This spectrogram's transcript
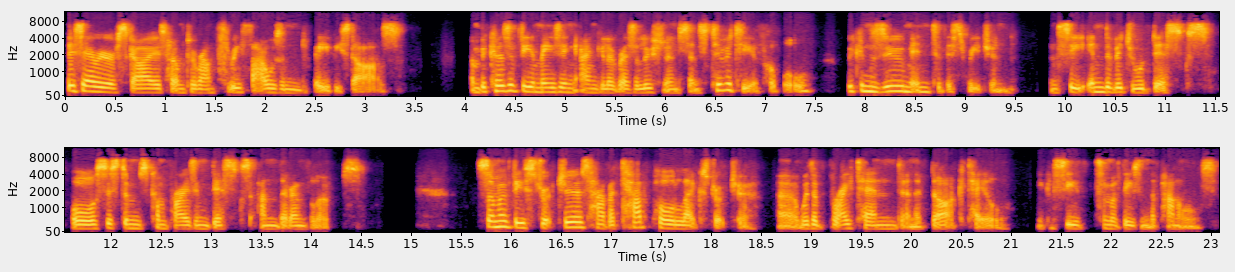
This area of sky is home to around 3,000 baby stars. And because of the amazing angular resolution and sensitivity of Hubble, we can zoom into this region and see individual disks or systems comprising disks and their envelopes. Some of these structures have a tadpole-like structure uh, with a bright end and a dark tail. You can see some of these in the panels.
